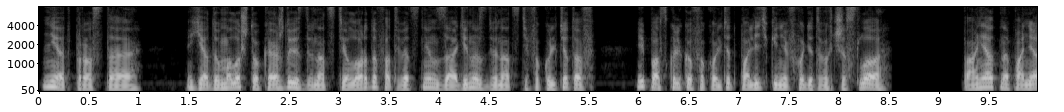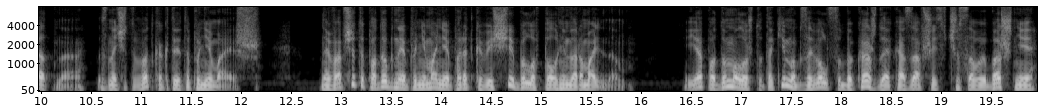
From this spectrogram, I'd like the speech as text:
«Нет, просто... Я думала, что каждый из 12 лордов ответственен за один из 12 факультетов, и поскольку факультет политики не входит в их число... Понятно, понятно. Значит, вот как ты это понимаешь. Вообще-то подобное понимание порядка вещей было вполне нормальным. Я подумала, что таким обзавелся бы каждый, оказавшись в часовой башне,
